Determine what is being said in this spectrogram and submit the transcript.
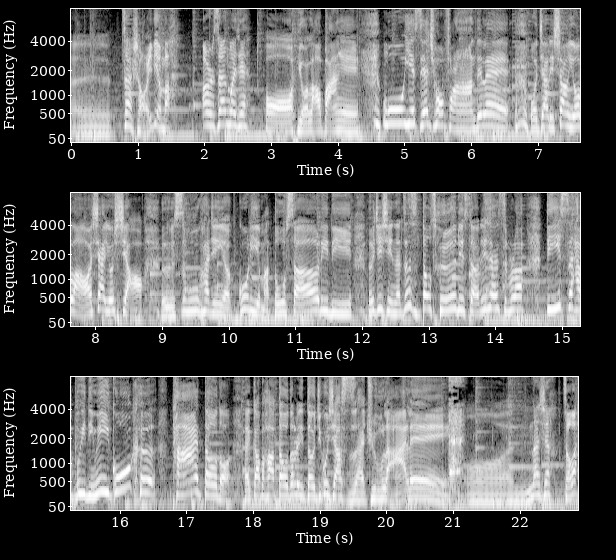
呃，再少一点吧，二十三块钱。哦哟，老板哎，我也是要吃饭的嘞，我家里上有老下有小，二十五块钱要过你嘛多收你的，而且现在正是堵车的时候，你想是不是？的士还不一定愿意过去，太堵了，还搞不好堵到那里堵几个小时还出不来嘞。哦，嗯那行，走吧。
